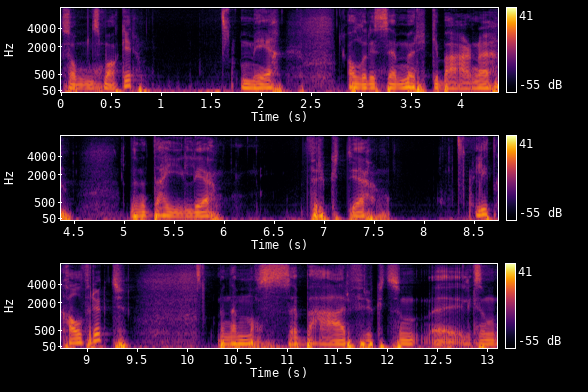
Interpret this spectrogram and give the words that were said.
som den smaker. Med alle disse mørke bærene. Denne deilige, fruktige Litt kald frukt. Men det er masse bær, frukt, som eh, liksom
